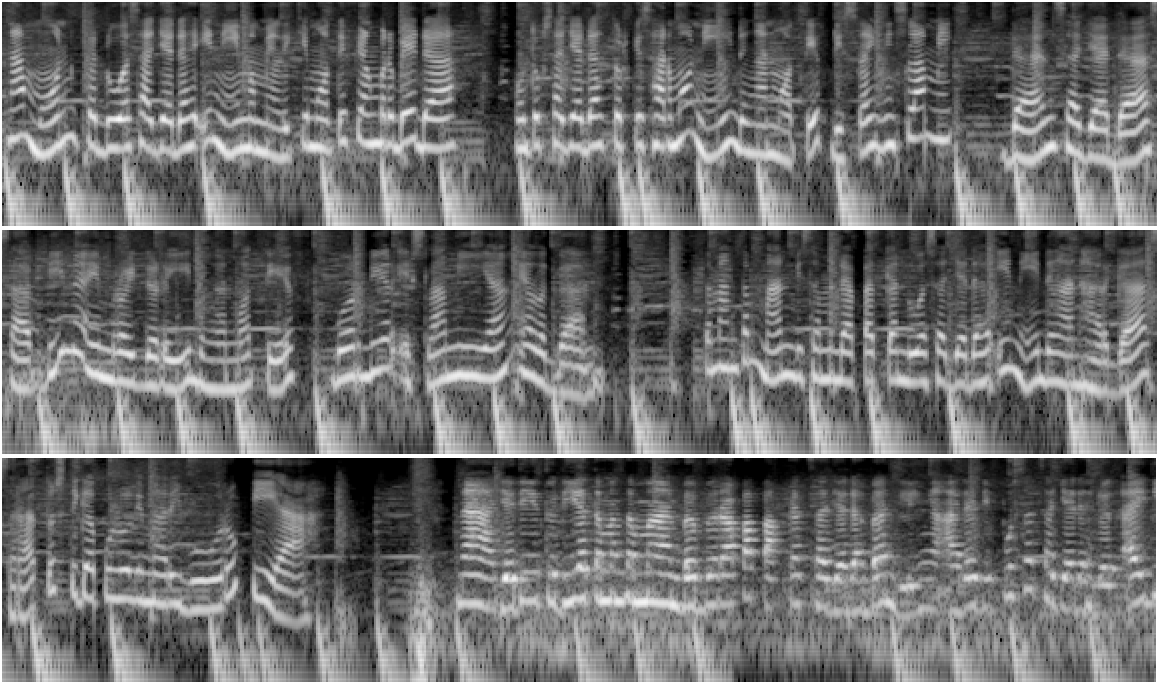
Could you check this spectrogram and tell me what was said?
Namun, kedua sajadah ini memiliki motif yang berbeda untuk sajadah Turkish Harmony dengan motif desain Islamik dan sajadah Sabina Embroidery dengan motif bordir Islami yang elegan. Teman-teman bisa mendapatkan dua sajadah ini dengan harga Rp135.000. Nah, jadi itu dia teman-teman beberapa paket sajadah bundling yang ada di pusat sajadah.id.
